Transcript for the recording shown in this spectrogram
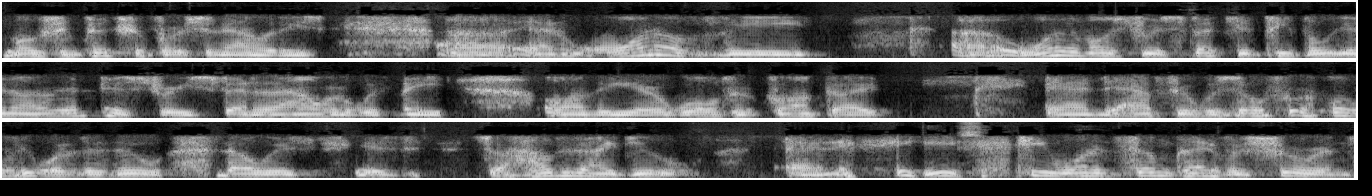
motion picture personalities. Uh, and one of the uh, one of the most respected people in our industry spent an hour with me on the air, Walter Cronkite. And after it was over, all he wanted to do know is is so how did I do? And he he wanted some kind of assurance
